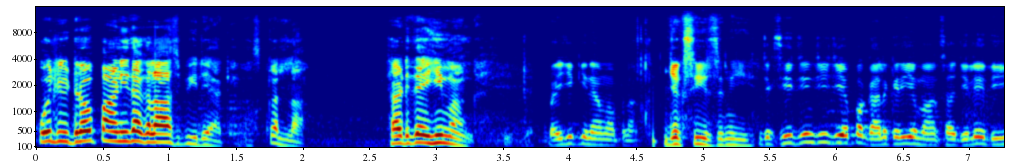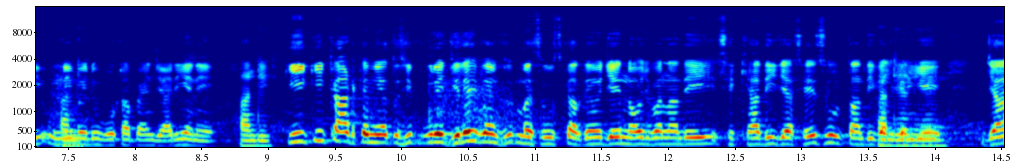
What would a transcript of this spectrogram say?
ਕੋਈ ਲੀਡਰ ਉਹ ਪਾਣੀ ਦਾ ਗਲਾਸ ਪੀ ਲਿਆ ਕੇ ਬਸ ਕੱਲਾ। ਸਾਡੀ ਤਾਂ ਇਹੀ ਮੰਗ ਹੈ। ਬਾਈ ਜੀ ਕੀ ਨਾਮ ਆਪਣਾ? ਜਗਸੀਰ ਸਿੰਘ ਜੀ। ਜਗਸੀਰ ਸਿੰਘ ਜੀ ਜੇ ਆਪਾਂ ਗੱਲ ਕਰੀਏ ਮਾਨਸਾ ਜ਼ਿਲ੍ਹੇ ਦੀ 19 ਮਈ ਨੂੰ ਵੋਟਾਂ ਪੈਣ ਜਾ ਰਹੀਆਂ ਨੇ। ਹਾਂਜੀ। ਕੀ ਕੀ ਘਾਟ ਕਮੀਆਂ ਤੁਸੀਂ ਪੂਰੇ ਜ਼ਿਲ੍ਹੇ 'ਚ ਮਹਿਸੂ- ਮਹਿਸੂਸ ਕਰਦੇ ਹੋ ਜੇ ਨੌਜਵਾਨਾਂ ਦੀ ਸਿੱਖਿਆ ਦੀ ਜਾਂ ਸਿਹਤ ਸਹੂਲਤਾਂ ਦੀ ਗੱਲ ਕਰੀਏ ਜਾਂ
